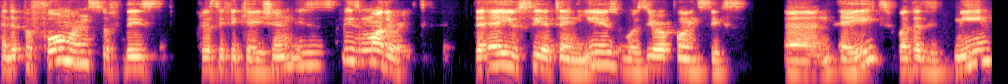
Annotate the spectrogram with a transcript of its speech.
And the performance of this classification is, is moderate. The AUC at 10 years was 0.68. What does it mean?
